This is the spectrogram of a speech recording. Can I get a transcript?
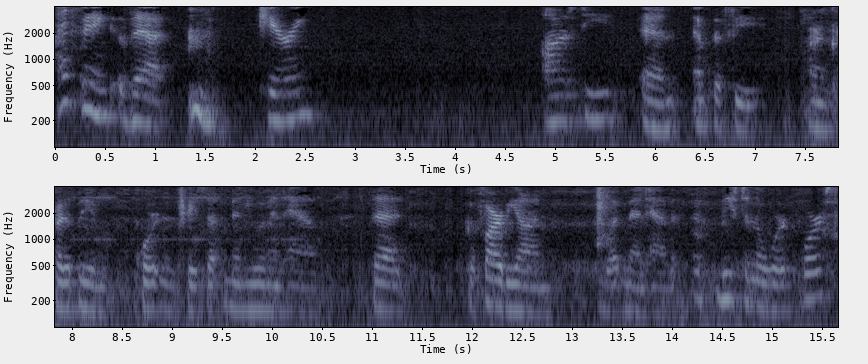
I think that caring, honesty, and empathy are incredibly important traits that men and women have that go far beyond what men have, at least in the workforce.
